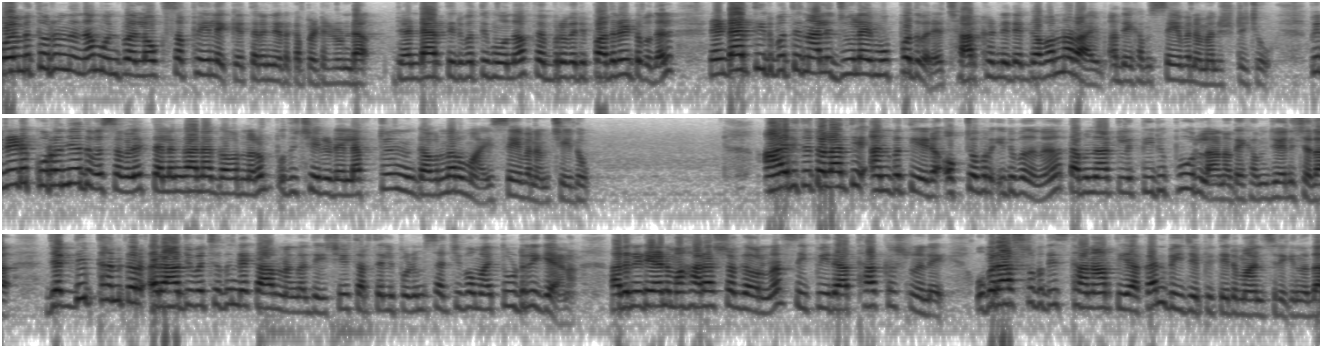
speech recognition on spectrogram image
കോയമ്പത്തൂരിൽ നിന്ന് മുൻപ് ലോക്സഭയിലേക്ക് തെരഞ്ഞെടുക്കപ്പെട്ടിട്ടുണ്ട്. രണ്ടായിരത്തി ഇരുപത്തി മൂന്ന് ഫെബ്രുവരി പതിനെട്ട് മുതൽ രണ്ടായിരത്തി ഇരുപത്തിനാല് ജൂലൈ മുപ്പത് വരെ ഝാർഖണ്ഡിന്റെ ഗവർണറായും അദ്ദേഹം സേവനമനുഷ്ഠിച്ചു. പിന്നീട് കുറഞ്ഞ ദിവസങ്ങളിൽ തെലങ്കാന ഗവർണറും പുതുച്ചേരിയുടെ ലഫ്റ്റനന്റ് ഗവർണറുമായി സേവനം ചെയ്തു. ആയിരത്തി തൊള്ളായിരത്തി അൻപത്തിയേഴ് ഒക്ടോബർ ഇരുപതിന് തമിഴ്നാട്ടിലെ തിരുപ്പൂരിലാണ് അദ്ദേഹം ജനിച്ചത്. ജഗ്ദീപ് ധൻകർ രാജിവെച്ചതിന്റെ കാരണങ്ങൾ ദേശീയ ചർച്ചയിൽ ഇപ്പോഴും സജീവമായി തുടരുകയാണ്. അതിനിടെയാണ് മഹാരാഷ്ട്ര ഗവർണർ സി പി രാധാകൃഷ്ണനെ ഉപരാഷ്ട്രപതി സ്ഥാനാർത്ഥിയാക്കാൻ ബി ജെ പി തീരുമാനിച്ചിരിക്കുന്നത്.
